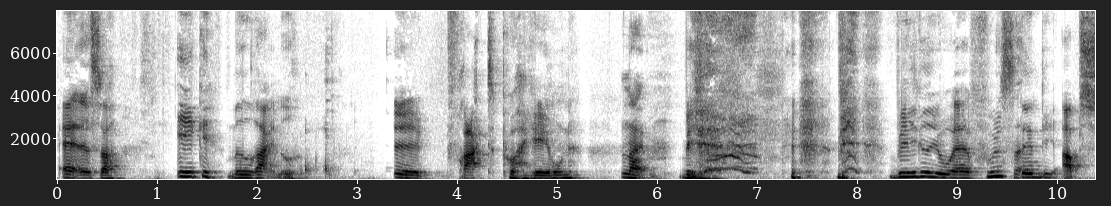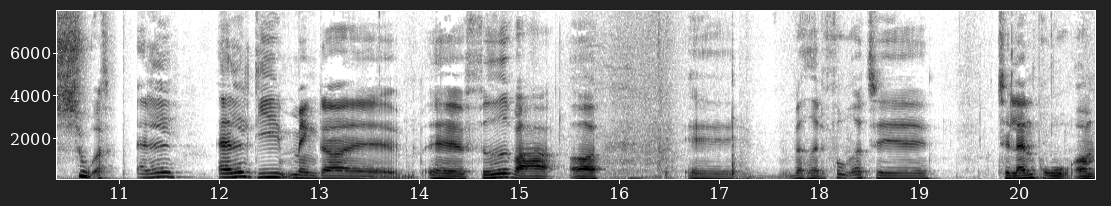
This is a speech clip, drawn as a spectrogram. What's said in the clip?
er altså ikke medregnet øh, fragt på havene. Nej. Hvil- Hvilket jo er fuldstændig absurd. Alle, alle de mængder øh, øh, fødevarer og øh, hvad hedder det, foder til, til landbrug og,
